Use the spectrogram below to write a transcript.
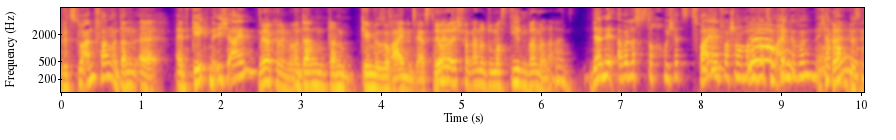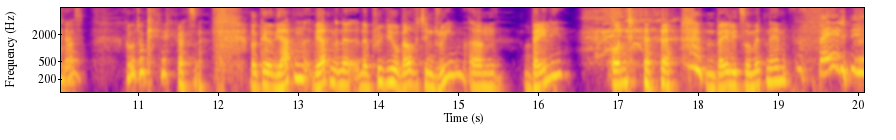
willst du anfangen und dann äh, entgegne ich einen? Ja, kann ich machen. Und dann, dann gehen wir so rein ins erste Ja, Match. oder ich fange an und du machst irgendwann dann ein. Ja, nee, aber lass uns doch ruhig jetzt zwei einfach schon mal machen, so zum Eingewöhnen. Ich habe auch ein bisschen was. Gut, okay. Okay, wir hatten, wir hatten eine, eine Preview Velveteen Dream, ähm, Bailey und ein Bailey zum Mitnehmen. Bailey,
